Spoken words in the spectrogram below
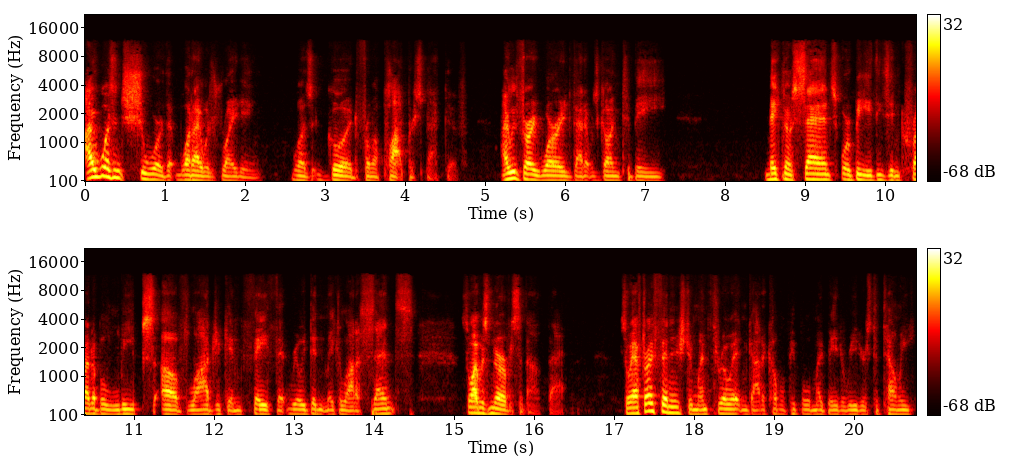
i wasn't sure that what i was writing was good from a plot perspective i was very worried that it was going to be make no sense or be these incredible leaps of logic and faith that really didn't make a lot of sense. So I was nervous about that. So after I finished and went through it and got a couple people, my beta readers, to tell me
